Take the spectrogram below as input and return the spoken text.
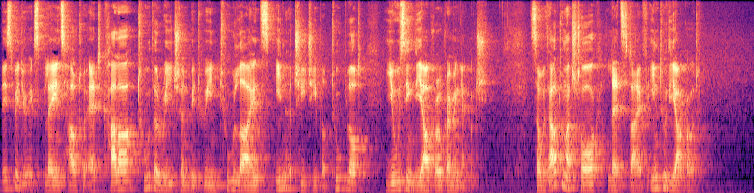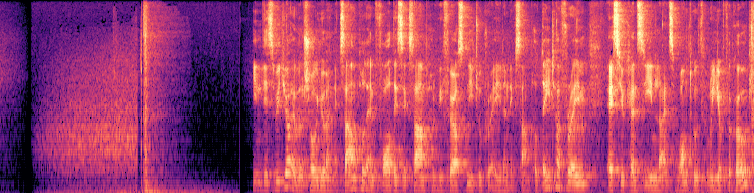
This video explains how to add color to the region between two lines in a ggplot2 plot using the R programming language. So without too much talk, let's dive into the R code. In this video I will show you an example and for this example we first need to create an example data frame as you can see in lines 1 to 3 of the code.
